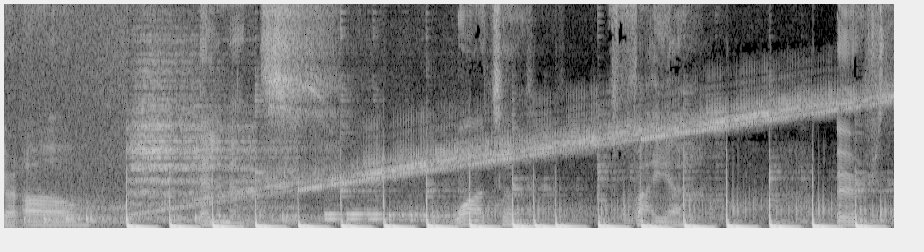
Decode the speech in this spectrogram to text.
are all elements water, fire, earth,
